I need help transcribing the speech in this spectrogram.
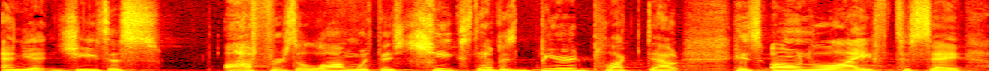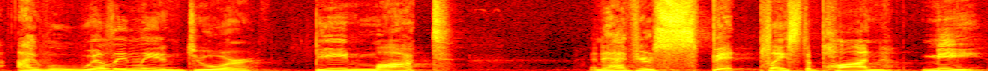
And yet Jesus offers, along with his cheeks, to have his beard plucked out, his own life to say, I will willingly endure being mocked and have your spit placed upon me.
